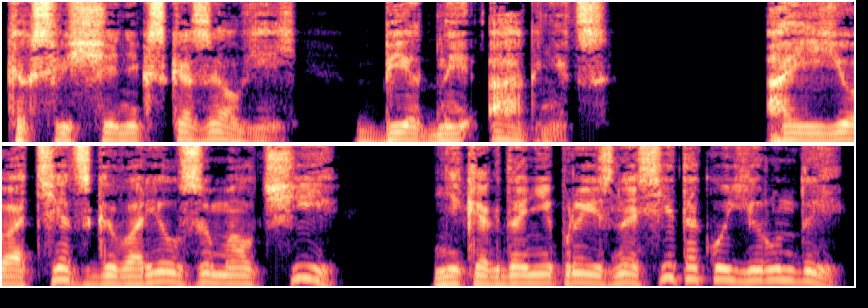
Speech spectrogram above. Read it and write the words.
как священник сказал ей «бедный агнец». А ее отец говорил «замолчи, никогда не произноси такой ерунды».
